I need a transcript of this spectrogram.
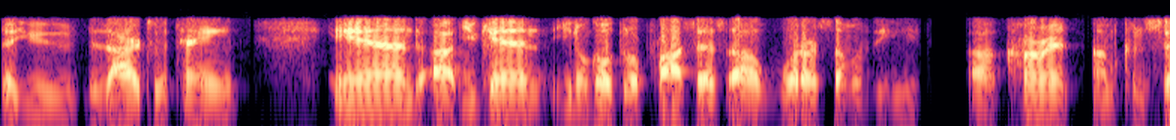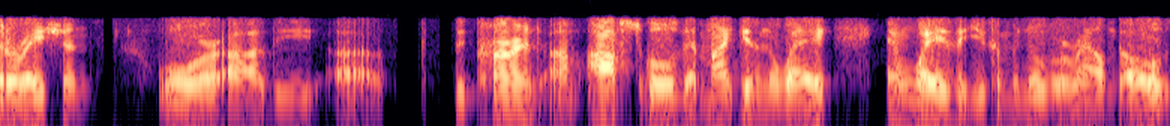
that you desire to attain, and uh, you can you know go through a process of what are some of the uh, current um, considerations or uh, the uh, the current um, obstacles that might get in the way and ways that you can maneuver around those.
